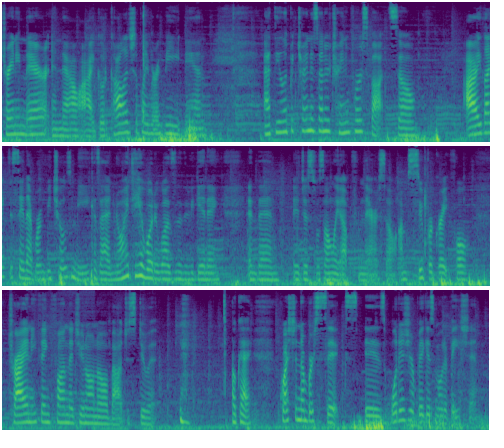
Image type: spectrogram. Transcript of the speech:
training there, and now I go to college to play rugby and at the Olympic Training Center training for a spot. So I like to say that rugby chose me because I had no idea what it was in the beginning, and then it just was only up from there. So I'm super grateful. Try anything fun that you don't know about, just do it. okay, question number six is what is your biggest motivation?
